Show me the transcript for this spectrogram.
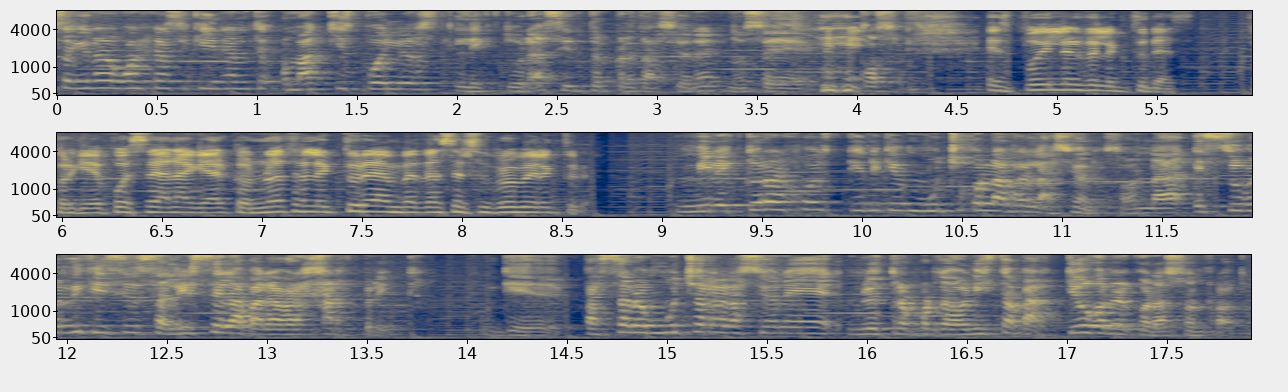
Spoilers de Sayonara Wild Hearts Kingdom, o más que spoilers, lecturas, interpretaciones, no sé, cosas. Spoiler de lecturas. Porque después se van a quedar con nuestra lectura en vez de hacer su propia lectura. Mi lectura del juego tiene que ver mucho con las relaciones. onda, es súper difícil salirse de la palabra heartbreak. Porque pasaron muchas relaciones, nuestro protagonista partió con el corazón roto.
